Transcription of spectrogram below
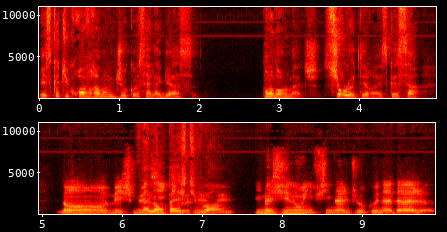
Mais est-ce que tu crois vraiment que Djoko, ça l'agace pendant le match, sur le terrain? Est-ce que ça. Non, mais je me ça l'empêche, tu vois? Imaginons une finale Djoko-Nadal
